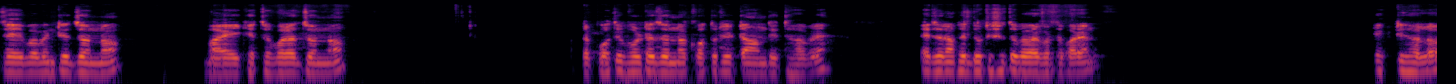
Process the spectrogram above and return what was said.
যে এই ববিনটির জন্য বা এই ক্ষেত্রফলের জন্য প্রতি ভোল্টের জন্য কতটি টার্ন দিতে হবে? এর জন্য আপনি দুটি সূত্র ব্যবহার করতে পারেন। একটি হলো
